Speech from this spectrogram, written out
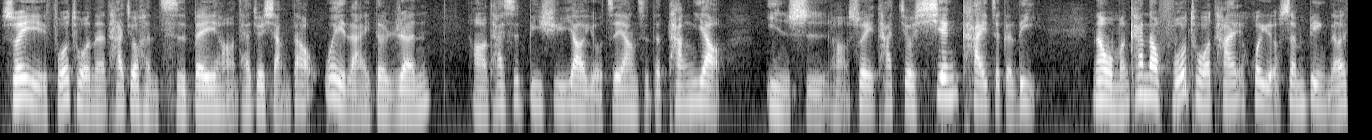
所以佛陀呢，他就很慈悲哈，他就想到未来的人啊，他是必须要有这样子的汤药饮食哈，所以他就先开这个例。那我们看到佛陀他会有生病，而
